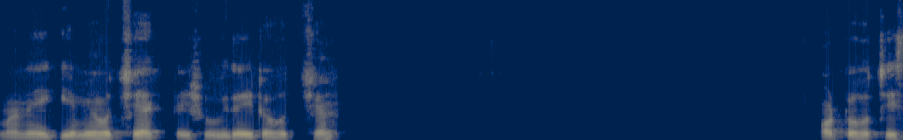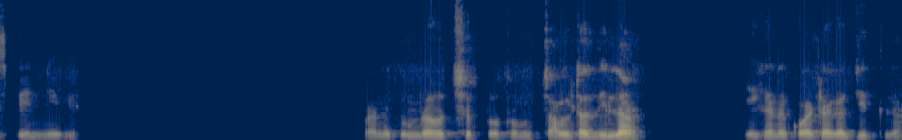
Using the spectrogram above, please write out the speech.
মানে এই গেমে হচ্ছে একটাই সুবিধা এটা হচ্ছে অটো হচ্ছে স্পিন নিবে। মানে তোমরা হচ্ছে প্রথম চালটা দিলা, এখানে কয় টাকা জিতলা?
